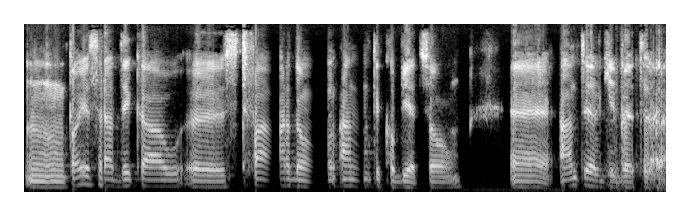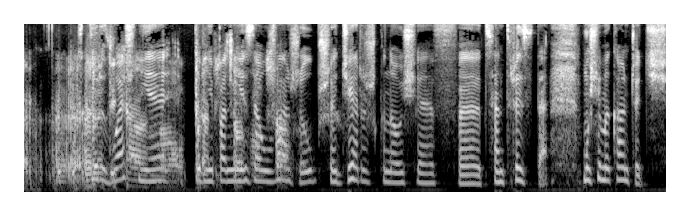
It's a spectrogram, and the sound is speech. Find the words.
Mm, to jest radykał y, z twardą antykobiecą, y, anty-LGBT. Y, Który właśnie, pewnie pan nie zauważył, przedzierżgnął się w centrystę. Musimy kończyć,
